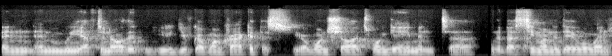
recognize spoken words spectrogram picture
and and we have to know that you, have got one crack at this. You got one shot. It's one game, and uh, and the best team on the day will win.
